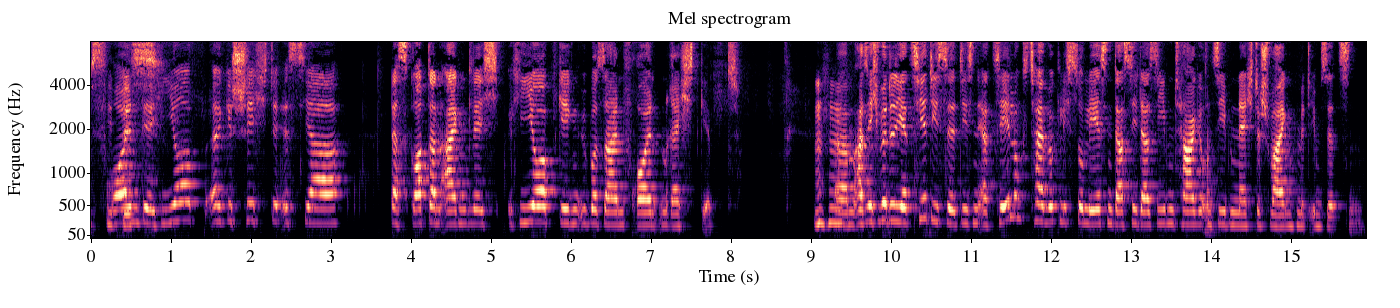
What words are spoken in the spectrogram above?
Freunde Hiob-Geschichte ist ja, dass Gott dann eigentlich Hiob gegenüber seinen Freunden Recht gibt. Mhm. Ähm, also ich würde jetzt hier diese, diesen Erzählungsteil wirklich so lesen, dass sie da sieben Tage und sieben Nächte schweigend mit ihm sitzen.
